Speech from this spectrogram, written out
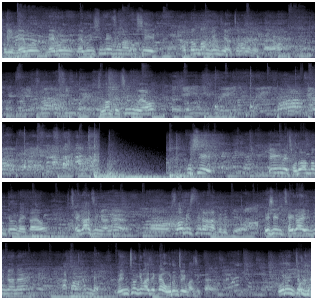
저기 네 분 네 분 네 분 실례지만 혹시 어떤 관계인지 여쭤봐도 될까요? 중학교 친구예요. 중학교 친구요? 혹시 게임에 저도 한번 껴도 될까요? 제가 지면은 어, 서비스를 하나 드릴게요. 대신 제가 이기면은 딱방 한 대. 왼쪽이 맞을까요? 오른쪽이 맞을까요? 오른쪽이요.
